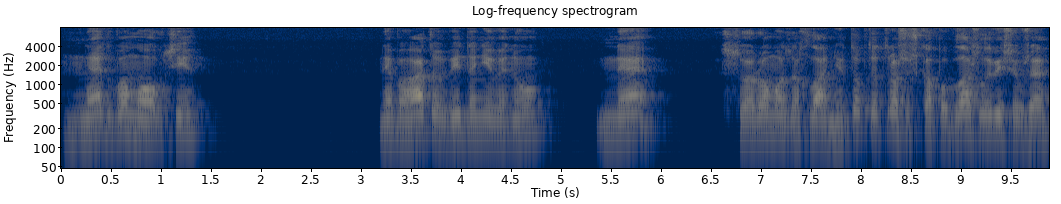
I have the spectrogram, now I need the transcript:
недвомовці, небагато віддані вину, не соромозахланні. Тобто трошечка поблажливіше вже,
